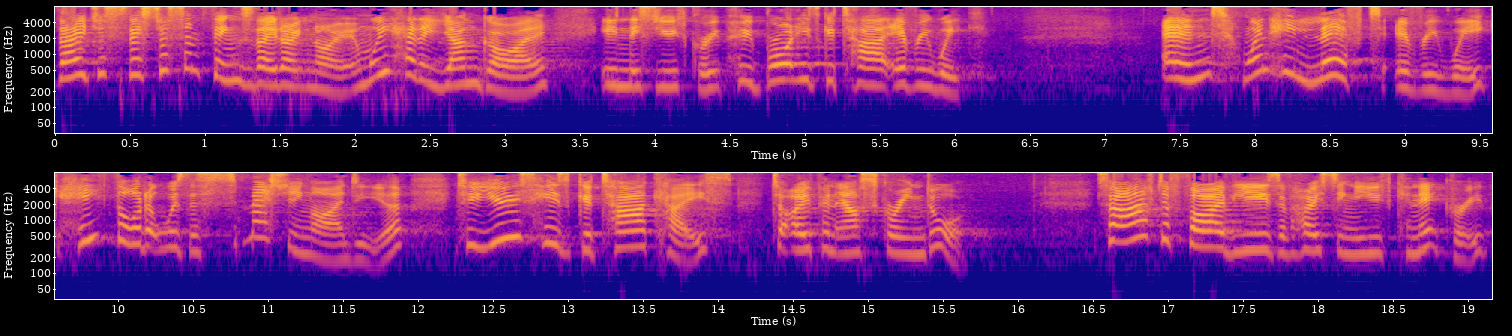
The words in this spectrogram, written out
they just there's just some things they don't know. And we had a young guy in this youth group who brought his guitar every week. And when he left every week, he thought it was a smashing idea to use his guitar case to open our screen door. So, after five years of hosting a Youth Connect group,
